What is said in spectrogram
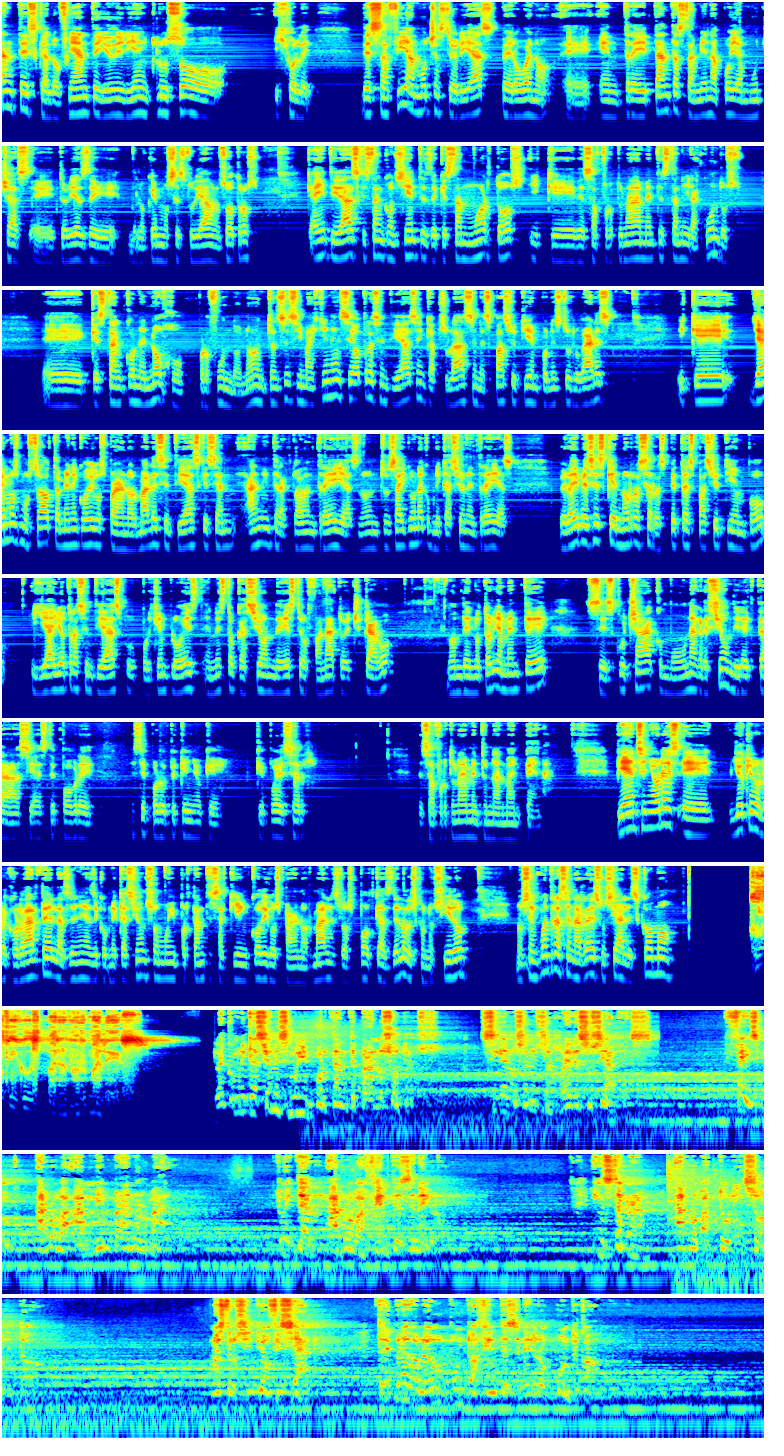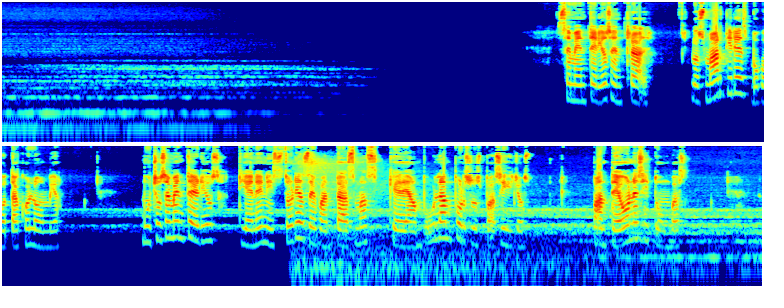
Bastante escalofriante, yo diría incluso, híjole, desafía muchas teorías, pero bueno, eh, entre tantas también apoya muchas eh, teorías de, lo que hemos estudiado nosotros que hay entidades que están conscientes de que están muertos y que desafortunadamente están iracundos, eh, que están con enojo profundo, ¿no? Entonces imagínense otras entidades encapsuladas en espacio-tiempo en estos lugares y que ya hemos mostrado también en códigos paranormales entidades que se han, interactuado entre ellas, ¿no? Entonces hay una comunicación entre ellas, pero hay veces que no se respeta espacio-tiempo y hay otras entidades, por, ejemplo, en esta ocasión de este orfanato de Chicago, donde notoriamente se escucha como una agresión directa hacia este pobre, este pobre pequeño que, puede ser desafortunadamente un alma en pena. Bien, señores, eh, yo quiero recordarte, las líneas de comunicación son muy importantes aquí en Códigos Paranormales, los podcasts de lo desconocido. Nos encuentras en las redes sociales como Códigos Paranormales. La comunicación es muy importante para nosotros síguenos en nuestras redes sociales. Facebook, arroba a mi paranormal. Twitter, arroba agentes de negro. Instagram, arroba insólito. Nuestro sitio oficial, www.agentesdenegro.com. Cementerio Central. Los Mártires, Bogotá, Colombia. Muchos cementerios tienen historias de fantasmas que deambulan por sus pasillos, panteones y tumbas,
